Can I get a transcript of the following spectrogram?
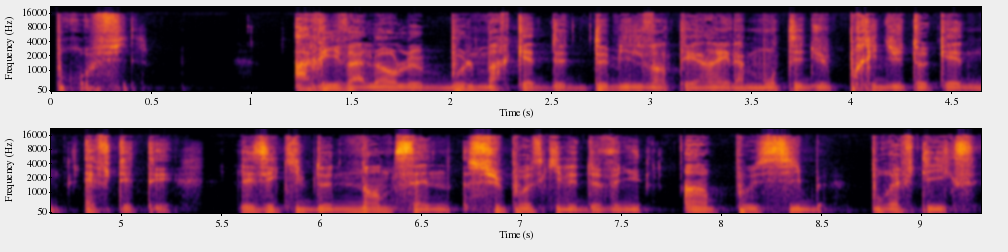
profits. Arrive alors le bull market de 2021 et la montée du prix du token FTT. Les équipes de Nansen supposent qu'il est devenu impossible pour FTX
